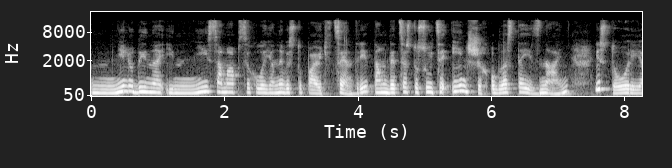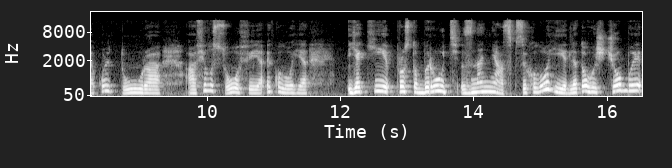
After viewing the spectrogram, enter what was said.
ні людина і ні сама психологія не виступають в центрі, там, де це стосується інших областей знань: історія, культура, філософія, екологія які просто беруть знання з психології для того, щоб е,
